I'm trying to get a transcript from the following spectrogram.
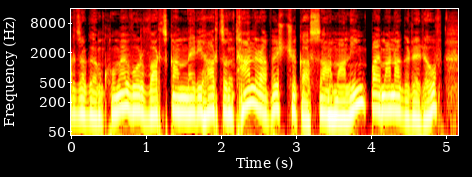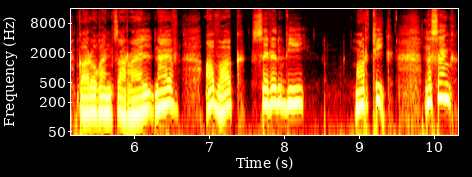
արձագանքում է, որ վարձկանների հարց ընդհանրապես չկա սահմանին պայմանագրերով կարող են ծառայել նաև ավակ սերնդի մարտիկ։ Լսենք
